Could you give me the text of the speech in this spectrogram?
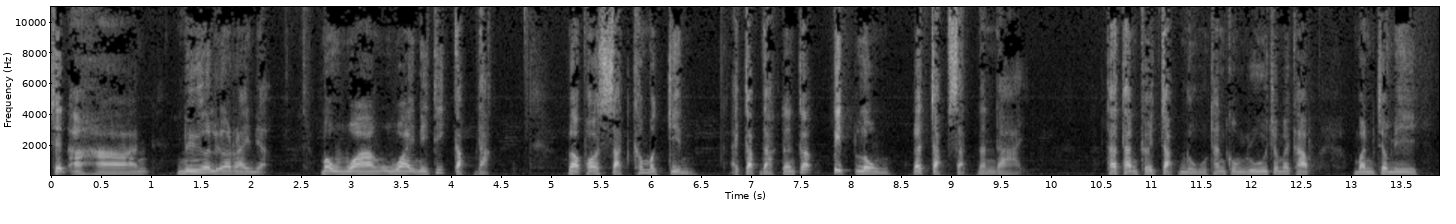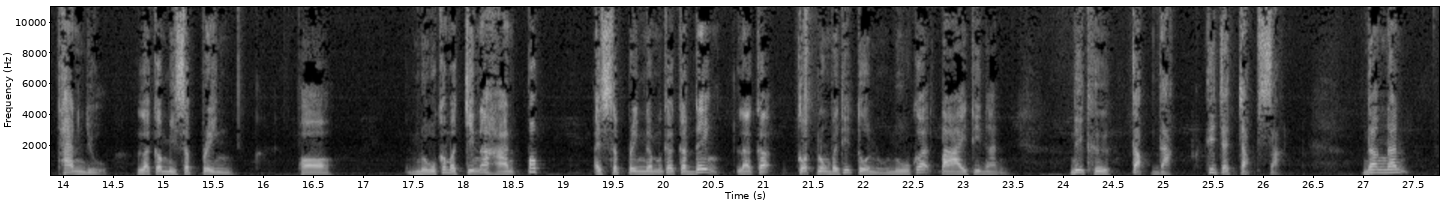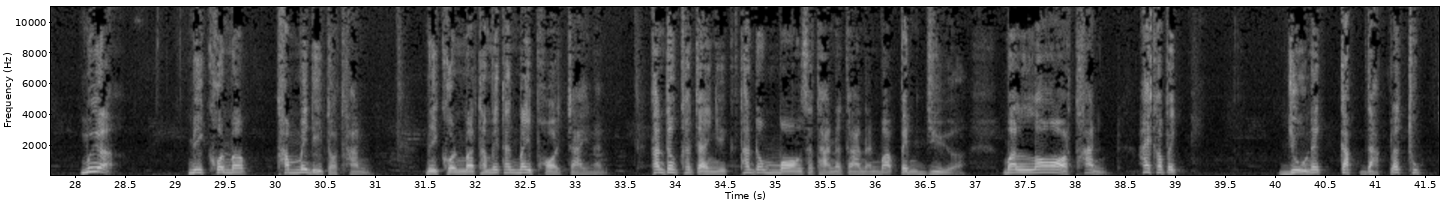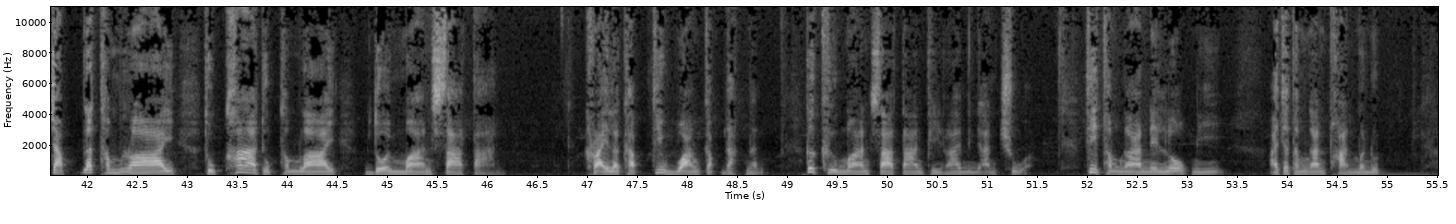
เช่นอาหาร เนื้อหรืออะไรเนี่ยมาวางไว้ในที่กับดัก แล้วพอสัตว์เข้ามากินไอ้กับดักนั้นก็ปิดลงและจับสัตว์นั้นได้ ถ้าท่านเคยจับหนูท่านคงรู้ใช่ไหมครับ มันจะมีแท่นอยู่ แล้วก็มีสปริง พอหนูเข้ามากินอาหารปุ๊บไอ้สปริงนั้นมันก็กระเด้ง แล้วก็กดลงไปที่ตัวหนูหนูก็ตายที่นั่น นี่คือกับดักที่จะจับสัตว์ ดังนั้นเมื่อ มีคนมาทำไม่ดีต่อท่าน มีคนมาทำให้ท่านไม่พอใจนั้น ท่านต้องเข้าใจอย่างนี้ ท่านต้องมองสถานการณ์นั้นว่าเป็นเหยื่อ มาล่อท่าน ให้เขาไปอยู่ในกับดักและถูกจับและทำลาย ถูกฆ่าถูกทำลาย โดยมารซาตาน ใครล่ะครับที่วางกับดักนั้น ก็คือมารซาตานผีร้ายวิญญาณชั่ว ที่ทำงานในโลกนี้ อาจจะทำงานผ่านมนุษย์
